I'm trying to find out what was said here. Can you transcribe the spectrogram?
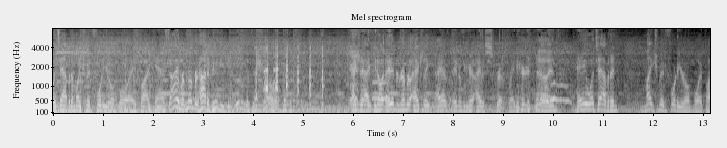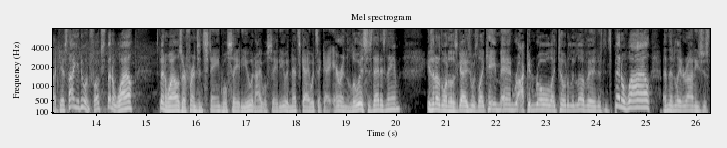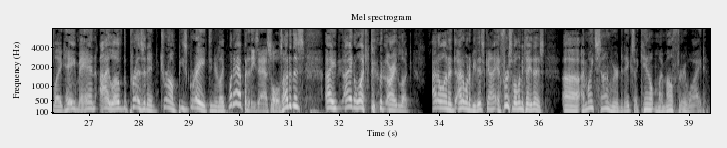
What's happening, Mike Schmidt, 40 year old boy podcast? I remembered how to do the beginning of the show. Actually, I, you know what? I didn't remember. Actually, I have, I don't know if you hear, I have a script right here. hey, what's happening? Mike Schmidt, 40 year old boy podcast. How you doing, folks? It's been a while. It's been a while, as our friends in Staind will say to you, and I will say to you. And that's guy, what's that guy? Aaron Lewis, is that his name? He's another one of those guys who was like, "Hey man, rock and roll, I totally love it. It's been a while." And then later on, he's just like, "Hey man, I love the president, Trump. He's great." And you're like, "What happened to these assholes? How did this?" I I had to watch. Dude, all right, look, I don't want to. I don't want to be this guy. And first of all, let me tell you this: uh, I might sound weird today because I can't open my mouth very wide.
